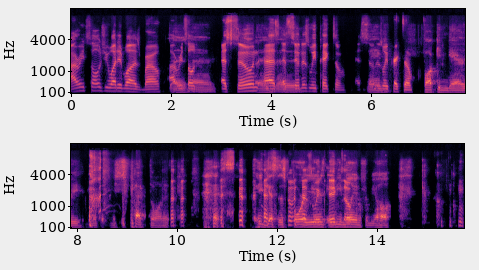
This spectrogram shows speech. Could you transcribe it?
I already told you what it was, bro. I already told name. as soon Say as as soon as we picked him, as soon as we picked him, Fucking Gary. You gotta put some respect on it. he gets this four years, eighty million him. from y'all.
